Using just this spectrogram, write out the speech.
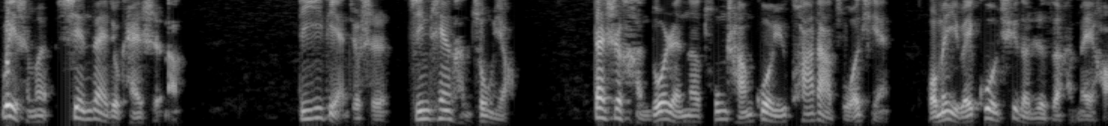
为什么现在就开始呢？第一点就是今天很重要，但是很多人呢，通常过于夸大昨天。我们以为过去的日子很美好，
